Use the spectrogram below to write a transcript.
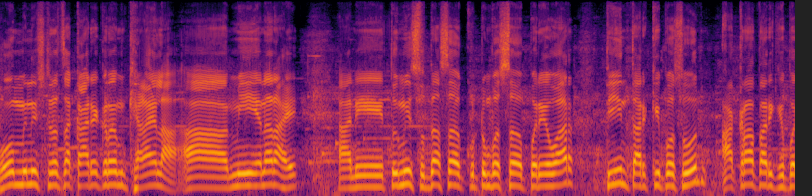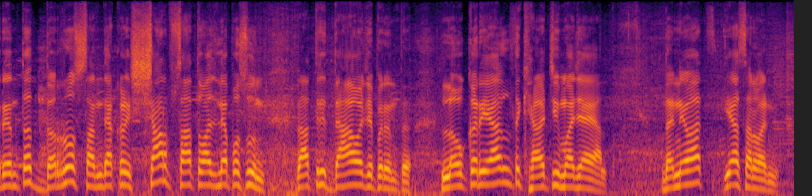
होम मिनिस्टरचा कार्यक्रम खेळायला अ, मी येणार आहे. आणि तुम्हीसुद्धा सहकुटुंब सहपरिवार तीन तारखेपासून अकरा तारखेपर्यंत दररोज संध्याकाळी शार्प सात वाजल्यापासून रात्री दहा वाजेपर्यंत. लवकर याल तर खेळाची मजा याल. धन्यवाद या सर्वांनी.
